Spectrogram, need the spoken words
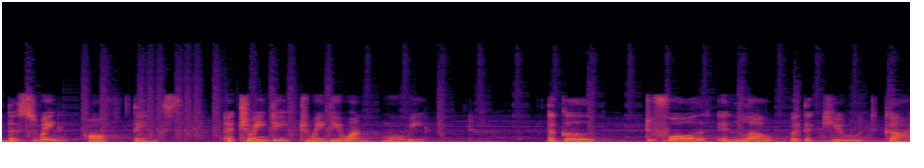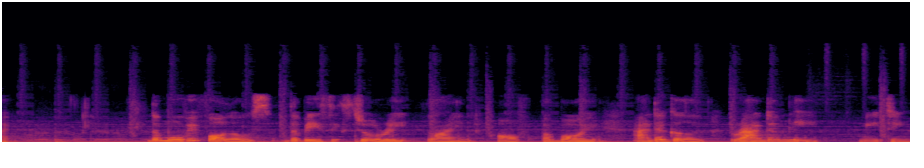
The Swing of Things, a 2021 movie. The girl to fall in love with a cute guy. The movie follows the basic story line of a boy and a girl randomly meeting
